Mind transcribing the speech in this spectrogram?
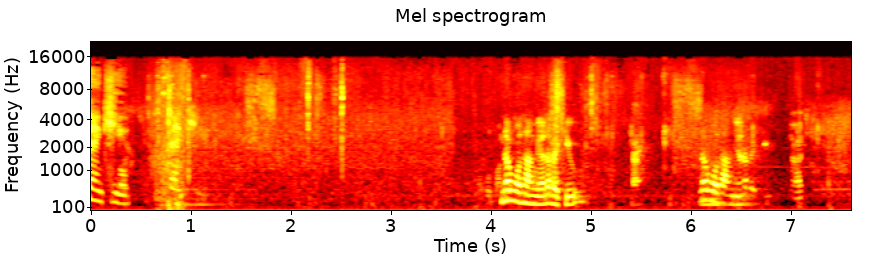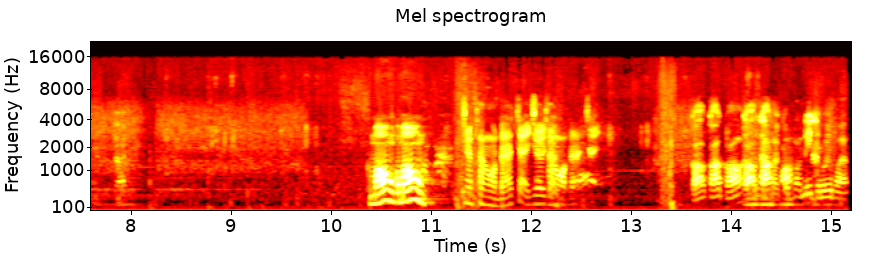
Thank you. nó. nó một thằng nữa nó phải cứu. Nó một thằng nữa nó phải cứu. Có máu không? Có máu không? Thằng hòn đá chạy chưa thằng hòn đá chạy có có có có. có con đít để bơi mà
